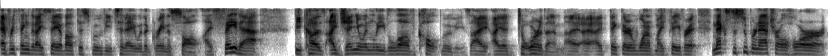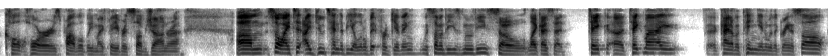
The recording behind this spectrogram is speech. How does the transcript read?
everything that I say about this movie today with a grain of salt. I say that because I genuinely love cult movies. I, I adore them. I, I, I think they're one of my favorite. Next to supernatural horror, cult horror is probably my favorite subgenre. Um, so I, t- I do tend to be a little bit forgiving with some of these movies. So, like I said, take uh, take my uh, kind of opinion with a grain of salt.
